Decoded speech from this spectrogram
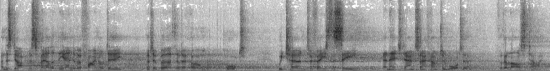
And as darkness fell at the end of a final day, at her berth at her home port, we turned to face the sea and edged down Southampton Water for the last time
